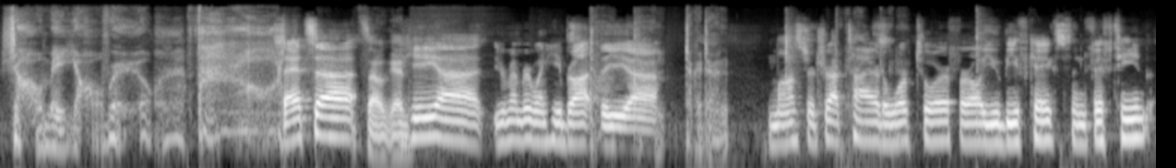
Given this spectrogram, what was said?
show me your real face." That's uh, So good. he. Uh, you remember when he brought the uh, monster truck tire to Warped Tour for all you beefcakes in 15?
